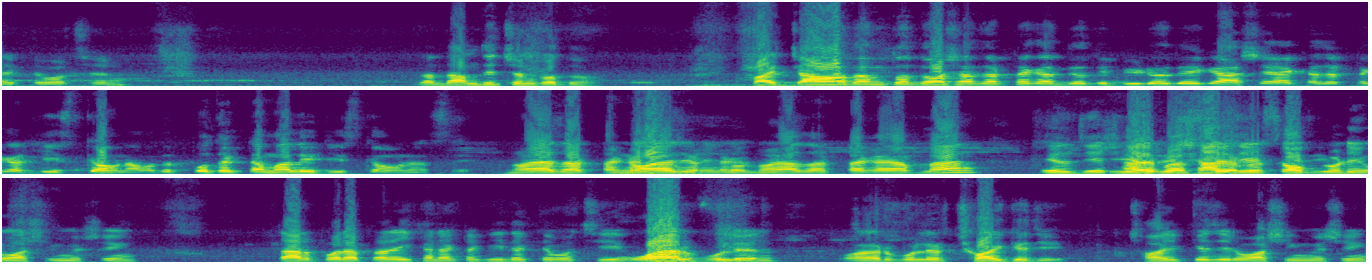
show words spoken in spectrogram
দেখতে পাচ্ছেন। দাম দিচ্ছেন কত? ভাই চাওয়া দাম তো দশ হাজার টাকা যদি ভিডিও দেখে আসে এক হাজার টাকা ডিসকাউন্ট আমাদের প্রত্যেকটা মালই ডিসকাউন্ট আছে। নয় হাজার টাকা। 9,000 টাকা। নয় হাজার টাকায় আপনার এলজি সাড়ে টপ লোডিং ওয়াশিং মেশিন তারপরে আপনার এখানে একটা কি দেখতে পাচ্ছি? ওয়ারপুলের ওয়ারপুলের ছয় কেজি। ছয় কেজির ওয়াশিং মেশিন।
